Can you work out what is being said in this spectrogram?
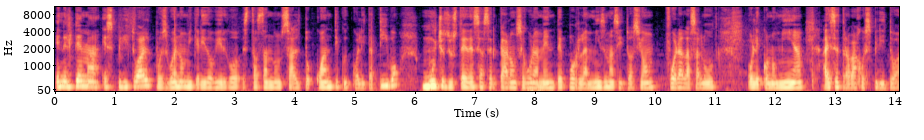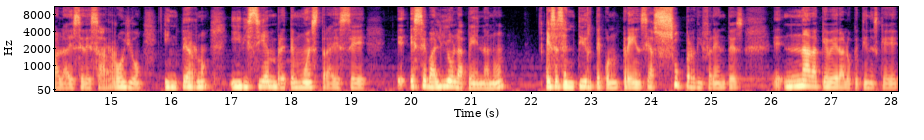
En el tema espiritual, pues bueno, mi querido Virgo, estás dando un salto cuántico y cualitativo. Muchos de ustedes se acercaron seguramente por la misma situación, fuera la salud o la economía, a ese trabajo espiritual, a ese desarrollo interno y diciembre te muestra ese, e, ese valió la pena, ¿no? Ese sentirte con creencias súper diferentes, eh, nada que ver a lo que tienes que,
